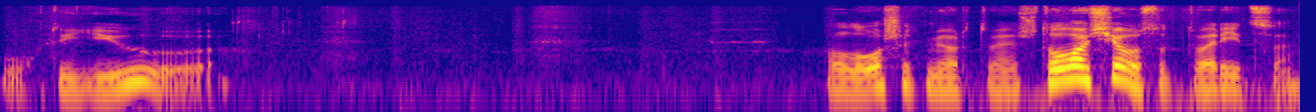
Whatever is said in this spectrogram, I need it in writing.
Ух ты, ё. Лошадь мертвая. Что вообще у вас тут творится?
